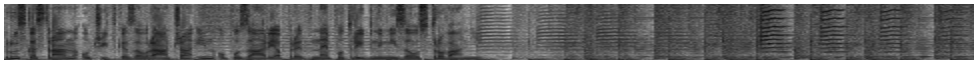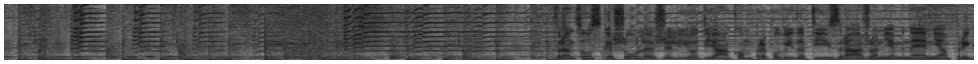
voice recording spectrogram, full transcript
Ruska stran očitke zavrača in opozarja pred nepotrebnimi zaostrovanji. Francoske šole želijo dijakom prepovedati izražanje mnenja prek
